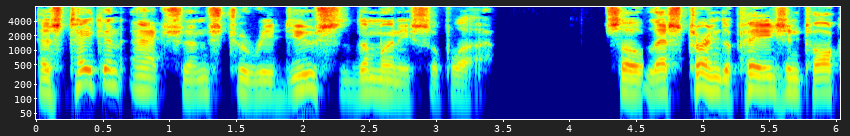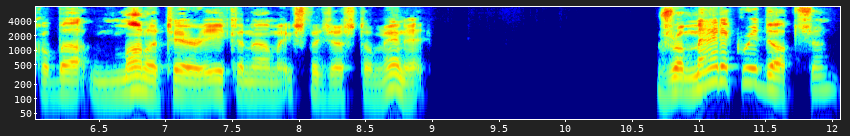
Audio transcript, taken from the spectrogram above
has taken actions to reduce the money supply. So let's turn the page and talk about monetary economics for just a minute dramatic reduction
